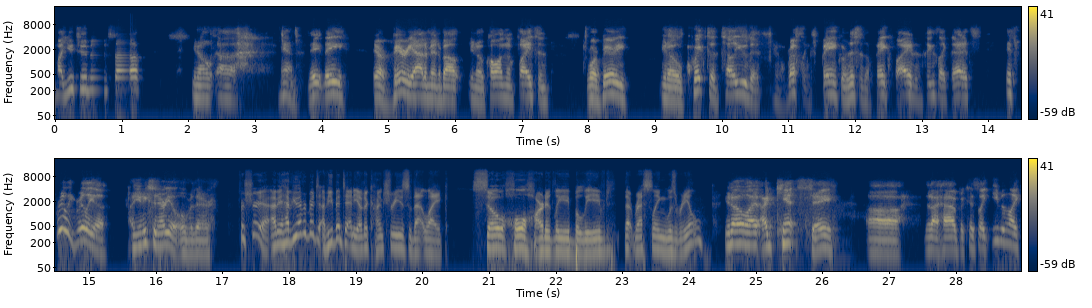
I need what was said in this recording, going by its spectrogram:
my YouTube and stuff. You know, uh, man, they they they are very adamant about you know calling them fights and or very you know quick to tell you that you know, wrestling's fake or this is a fake fight and things like that. It's it's really really a, a unique scenario over there. For sure, yeah. I mean, have you ever been? To, have you been to any other countries that like so wholeheartedly believed that wrestling was real? You know, I, I can't say uh, that I have because like even like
